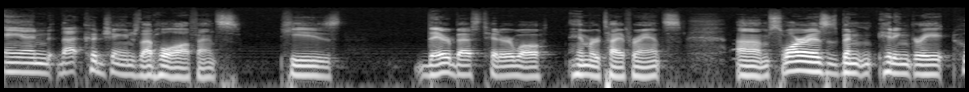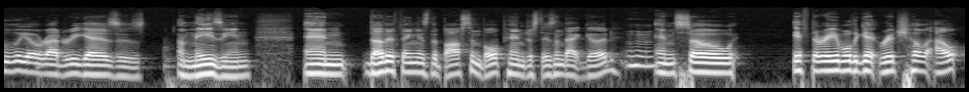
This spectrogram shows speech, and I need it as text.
and that could change that whole offense. He's their best hitter, while him or Ty France. Um, Suarez has been hitting great. Julio Rodriguez is amazing. And the other thing is the Boston bullpen just isn't that good. Mm-hmm. And so if they're able to get Rich Hill out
